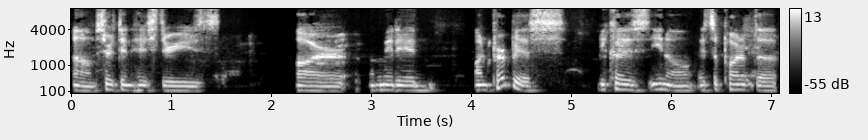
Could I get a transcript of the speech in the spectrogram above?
um, certain histories are omitted on purpose because you know it's a part of the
